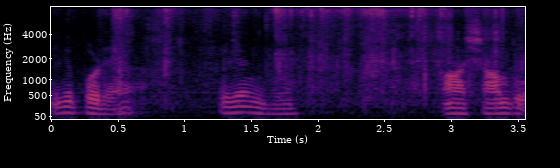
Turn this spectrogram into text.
ఇది పొడే. ఇదేంటి ఆ, షాంపూ.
